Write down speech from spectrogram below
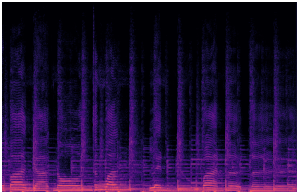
แต่บ้านอยากนอนทั้งวัน เล่นอยู่บ้านเพลิดเพลิน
